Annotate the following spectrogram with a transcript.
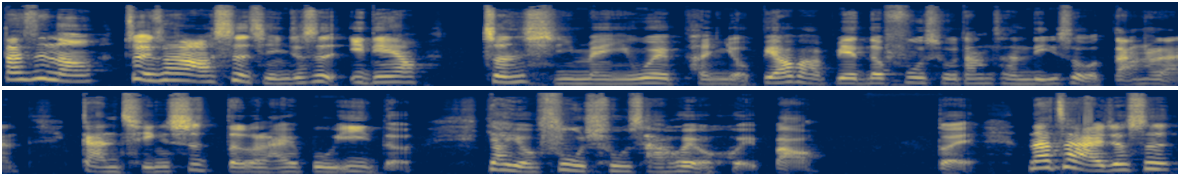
但是呢，最重要的事情就是一定要珍惜每一位朋友，不要把别人的付出当成理所当然。感情是得来不易的，要有付出才会有回报。对，那再来就是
